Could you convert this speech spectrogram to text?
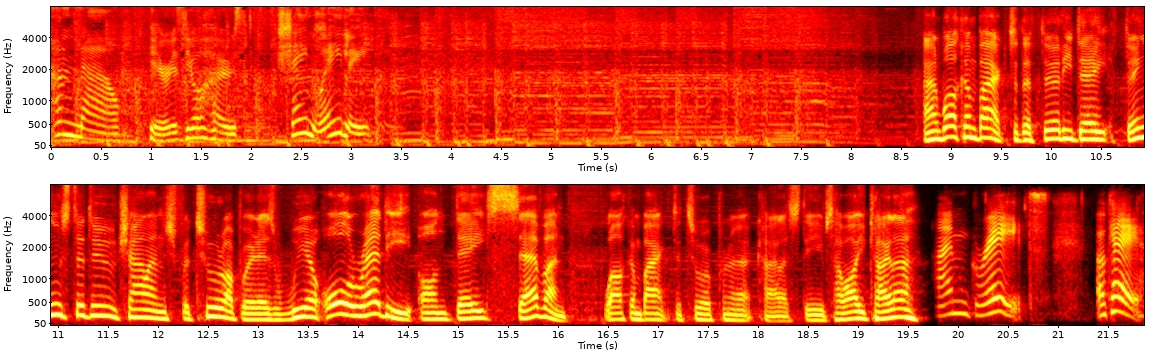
And now, here is your host, Shane Whaley. And welcome back to the 30 day Things to Do challenge for tour operators. We are already on day seven. Welcome back to Tourpreneur Kyla Steves. How are you, Kyla? I'm great. Okay,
